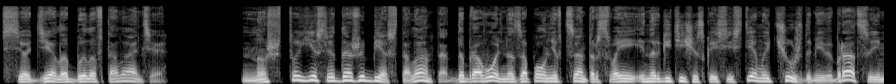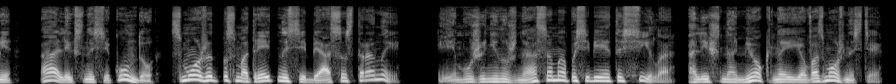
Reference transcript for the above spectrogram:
Все дело было в таланте. Но что если даже без таланта, добровольно заполнив центр своей энергетической системы чуждыми вибрациями, Алекс на секунду сможет посмотреть на себя со стороны? Ему же не нужна сама по себе эта сила, а лишь намек на ее возможности.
